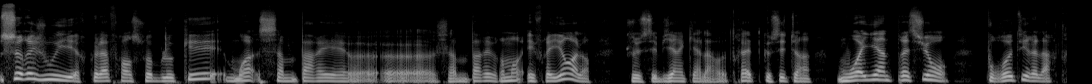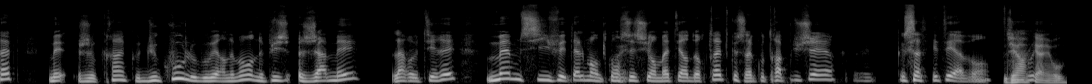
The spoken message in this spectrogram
se réjouir que la France soit bloquée. Moi, ça me paraît, ça me paraît vraiment effrayant. Alors, je sais bien qu'il y a la retraite, que c'est un moyen de pression pour retirer la retraite, mais je crains que du coup, le gouvernement ne puisse jamais la retirer, même s'il fait tellement de concessions en matière de retraite que ça coûtera plus cher que ça n'était avant. Gérard Carrero.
